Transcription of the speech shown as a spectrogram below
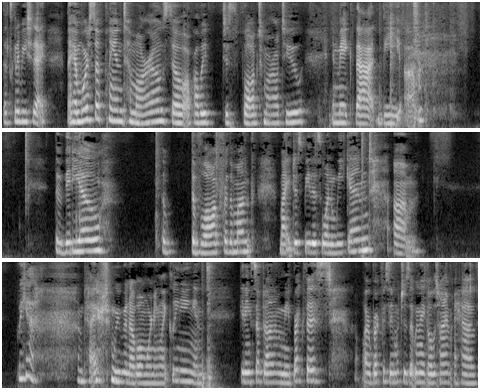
that's going to be today. I have more stuff planned tomorrow, so I'll probably just vlog tomorrow too and make that the um, the video, the, the vlog for the month might just be this one weekend. Um, but yeah, I'm tired. We've been up all morning like cleaning and getting stuff done. We made breakfast, our breakfast sandwiches that we make all the time. I have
